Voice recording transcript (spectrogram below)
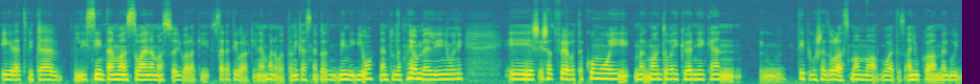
életviteli szinten van, szóval nem az, hogy valaki szereti, valaki nem, hanem ott, amit esznek, az mindig jó, nem tudnak nagyon mellé nyúlni. És, és hát főleg ott a komói, meg mantovai környéken tipikus az olasz mamma volt az anyuka, meg úgy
